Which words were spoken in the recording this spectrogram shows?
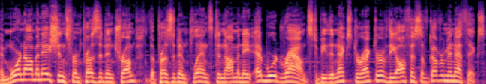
And more nominations from President Trump. The president plans to nominate Emory Rounds to be the next director of the Office of Government Ethics.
